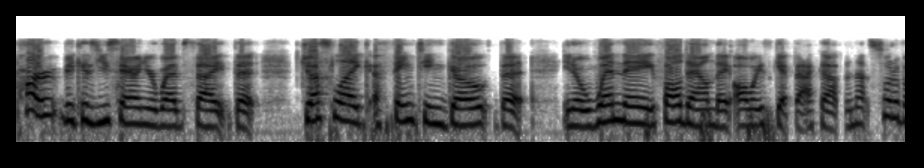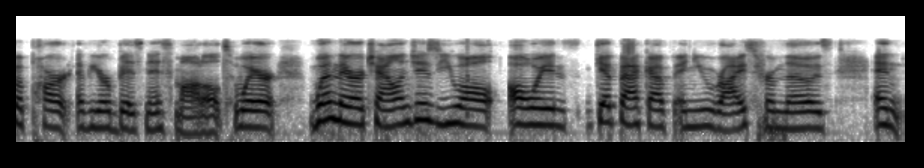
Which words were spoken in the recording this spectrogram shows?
part because you say on your website that just like a fainting goat, that, you know, when they fall down, they always get back up. And that's sort of a part of your business model to where when there are challenges, you all always get back up and you rise from those. And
